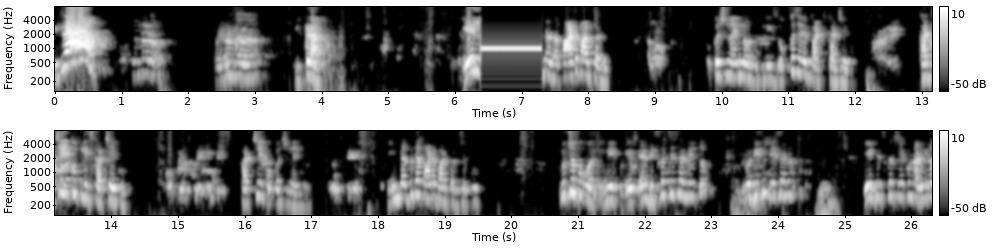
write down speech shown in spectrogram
ఇట్లా ఇక్కడ. ఏ పాట పాడతాడు. ఒక్క లైన్లో ఉండు ప్లీజ్ ఒక్క సెకండ్ కట్ చేయకు. కట్ చేయకు ప్లీజ్ కట్ చేయకు. కట్ చేయకు ఒక్క నిమిషం లైన్. ఏం తగ్గితే పాట పాడతాడు చెప్పు. నువ్వు చెప్పు పోనీ. నేను డిస్కస్ చేశాను నీతో? నీతో చేశాను? ఏం డిస్కస్ చేయకుండా అడిగిన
